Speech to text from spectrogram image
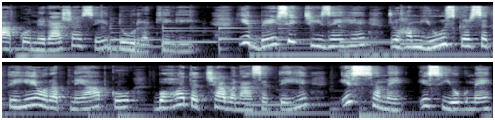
आपको निराशा से दूर रखेंगी। ये बेसिक चीज़ें हैं, जो हम यूज़ कर सकते हैं और अपने आप को बहुत अच्छा बना सकते हैं। इस समय, इस युग में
